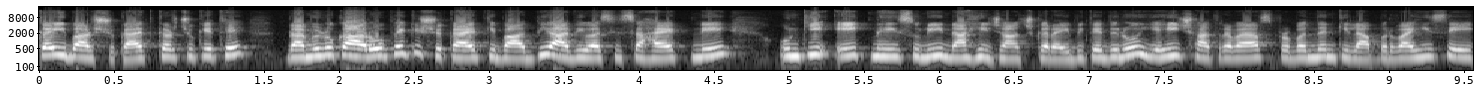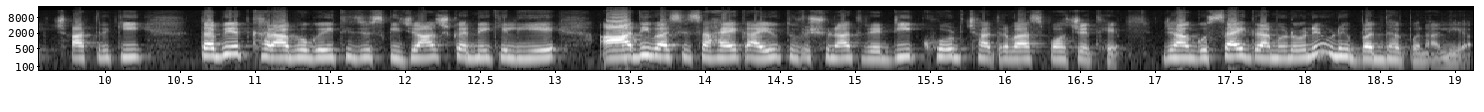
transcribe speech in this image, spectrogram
कई बार शिकायत कर चुके थे। ग्रामीणों का आरोप है कि शिकायत के बाद भी आदिवासी सहायक ने उनकी एक नहीं सुनी, ना ही जाँच कराई। बीते दिनों यही छात्रावास प्रबंधन की लापरवाही से एक छात्र की तबियत खराब हो गई थी, जिसकी जाँच करने के लिए आदिवासी सहायक आयुक्त विश्वनाथ रेड्डी खोड छात्रावास पहुँचे थे, जहाँ गुस्साई ग्रामीणों ने उन्हें बंधक बना लिया।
